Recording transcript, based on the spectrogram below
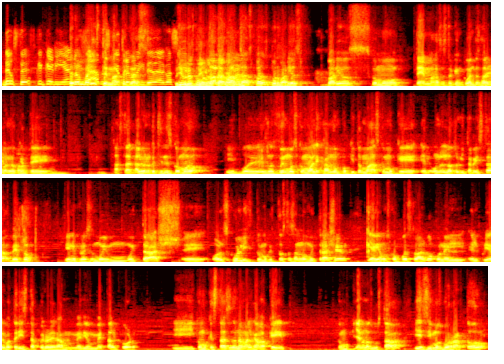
de ustedes que querían. Eran varias ya, pues, yo temáticas. idea de algo así. Pues yo creo Nos como todas las bandas, pasas por varios, varios como temas hasta que encuentras algo en lo que te, hasta algo en lo que te sientes cómodo. Y pues nos fuimos como alejando un poquito más, como que el, uno, el otro guitarrista, Beto, tiene influencias muy, muy trash, eh, old school, y como que todo está sonando muy trasher. Y habíamos compuesto algo con el, el primer baterista, pero él era medio metalcore. Y como que estaba haciendo una amalgama que como que ya no nos gustaba. Y decidimos borrar todo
